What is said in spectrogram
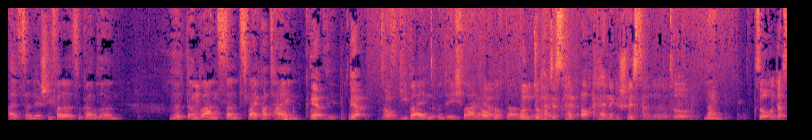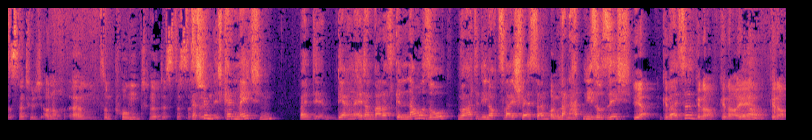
als dann der Stiefvater dazu kam, sondern ne, dann waren es dann zwei Parteien Hm. ja, quasi. ja, so. Also die beiden und ich war halt Ja. auch noch da. Und du hattest halt auch keine Geschwister, ne? So, Nein, so und das ist natürlich auch noch ähm, so ein Punkt, ne? Dass, dass, das stimmt. Ich kenne Mädchen, bei de deren Eltern war das genauso, nur hatte die noch zwei Schwestern und, Und- dann hatten die so sich. Ja, genau. Weißt du? Genau, genau, ja, Genau. ja, genau.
